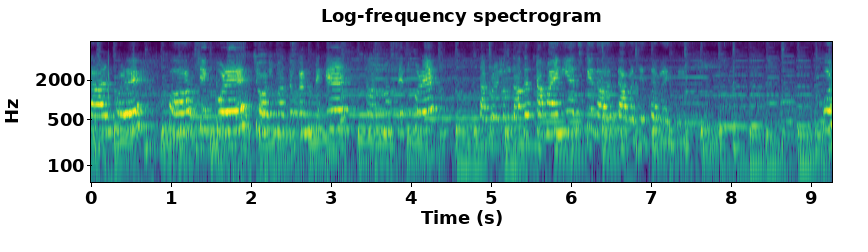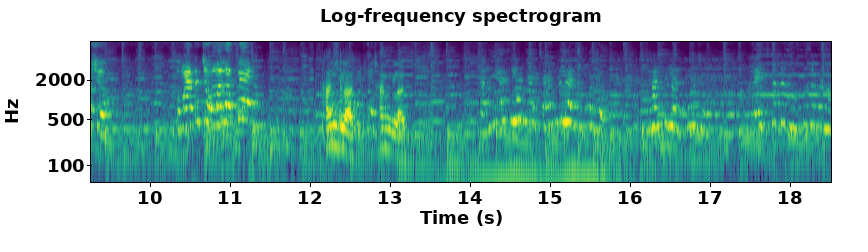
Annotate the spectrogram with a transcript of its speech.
তারপরে চেক করে চশমার দোকান থেকে চশমা সেট করে হয়নি আজকে দাদাটা আবার যেতে হবে একদিন। বসো। তোমার একটা চমা লাগবে? ছানগ্লাস ছানগ্লাস সানগ্লাস লাগবে বসো। বসো। লেগটাতে ঢুকতে দেবে না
